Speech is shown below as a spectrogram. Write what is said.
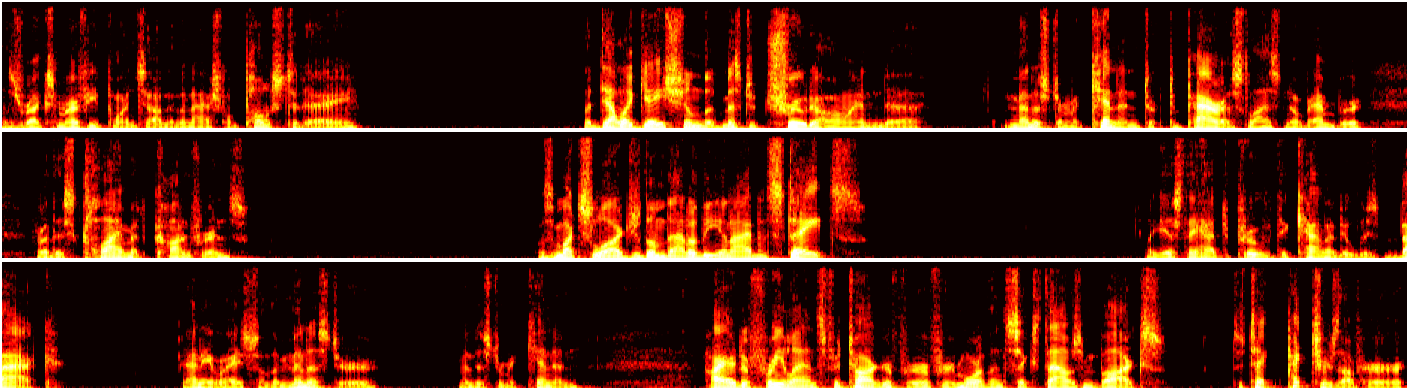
As Rex Murphy points out in the National Post today, the delegation that Mr. Trudeau and uh, Minister McKenna took to Paris last November for this climate conference was much larger than that of the United States. I guess they had to prove that Canada was back. Anyway, so the minister, Minister McKenna, hired a freelance photographer for more than 6,000 bucks to take pictures of her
